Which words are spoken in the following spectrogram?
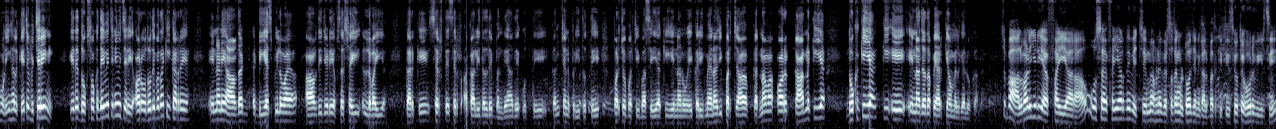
ਹੋਣੀ ਹਲਕੇ 'ਚ ਵਿਚਰੇ ਹੀ ਨਹੀਂ, ਕਿਤੇ ਦੁੱਖ ਸੁੱਖ ਦੇ ਵਿੱਚ ਨਹੀਂ ਵਿਚਰੇ, ਔਰ ਉਦੋਂ ਦੇ ਪਤਾ ਕੀ ਕਰ ਰਹੇ ਆ? ਇਹਨਾਂ ਨੇ ਆਪ ਦਾ ਡੀਐਸਪੀ ਲਵਾਇਆ, ਆਪ ਦੇ ਜਿਹੜੇ ਅਫਸਰਸ਼ਾਹੀ ਲਵਾਈ ਆ। ਕਰਕੇ ਸਿਰਫ ਤੇ ਸਿਰਫ ਅਕਾਲੀ ਦਲ ਦੇ ਬੰਦਿਆਂ ਦੇ ਉੱਤੇ ਕੰਚਨਪ੍ਰੀਤ ਉੱਤੇ ਪਰਚੋ ਪਰਚੀ ਬਸ ਇਹ ਆ ਕਿ ਇਹਨਾਂ ਨੂੰ ਇੱਕ ਵਾਰੀ ਮੈਂ ਨਾ ਜੀ ਪਰਚਾ ਕਰਨਾ ਵਾ। ਔਰ ਕਾਰਨ ਕੀ ਆ? ਦੁੱਖ ਕੀ ਆ ਕਿ ਇਹ ਇੰਨਾ ਜ਼ਿਆਦਾ ਪਿਆਰ ਕਿਉਂ ਮਿਲ ਗਿਆ ਲੋਕਾਂ ਦਾ? ਝਬਾਲ ਵਾਲੀ ਜਿਹੜੀ ਐਫ ਆਈ ਆਰ ਆ ਉਸ ਐਫ ਆਈ ਆਰ ਦੇ ਵਿੱਚ ਮੈਂ ਹੁਣੇ ਵਿਰਸਾ ਸਿੰਘ ਮਲਟੋਲ ਜੀ ਨਾਲ ਗੱਲਬਾਤ ਕੀਤੀ ਸੀ ਉੱਥੇ ਹੋਰ ਵੀਰ ਸੀ।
